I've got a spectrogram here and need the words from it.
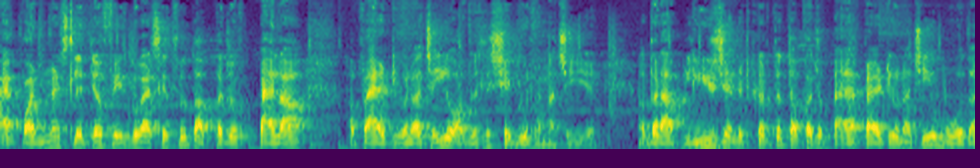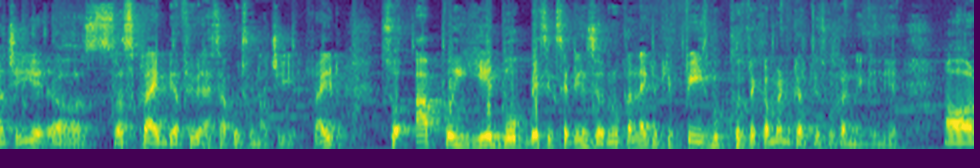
अपॉइंटमेंट्स लेते हो फेसबुक एड्स के थ्रू तो आपका जो पहला प्रायोरिटी होना चाहिए ऑब्वियसली शेड्यूल होना चाहिए। अगर आप लीड जनरेट करते हो तो आपका जो पहला प्रायोरिटी होना चाहिए वो होना चाहिए सब्सक्राइब या फिर ऐसा कुछ होना चाहिए राइट सो so, आपको ये दो बेसिक सेटिंग ज़रूर करना है क्योंकि फेसबुक खुद रिकमेंड करती है उसको करने के लिए। और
